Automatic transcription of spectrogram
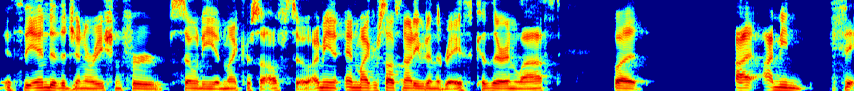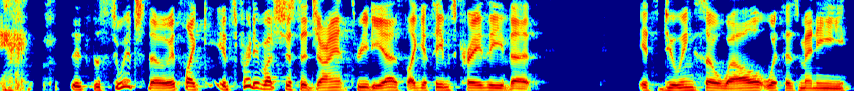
it's the end of the generation for Sony and Microsoft. So I mean, and Microsoft's not even in the race because they're in last. But I I mean, it's the Switch though. It's like it's pretty much just a giant 3DS. Like it seems crazy that it's doing so well with as many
